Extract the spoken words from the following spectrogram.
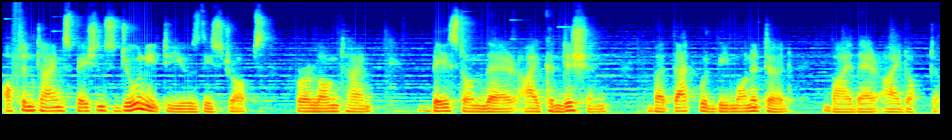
Oftentimes patients do need to use these drops for a long time based on their eye condition, but that would be monitored by their eye doctor.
